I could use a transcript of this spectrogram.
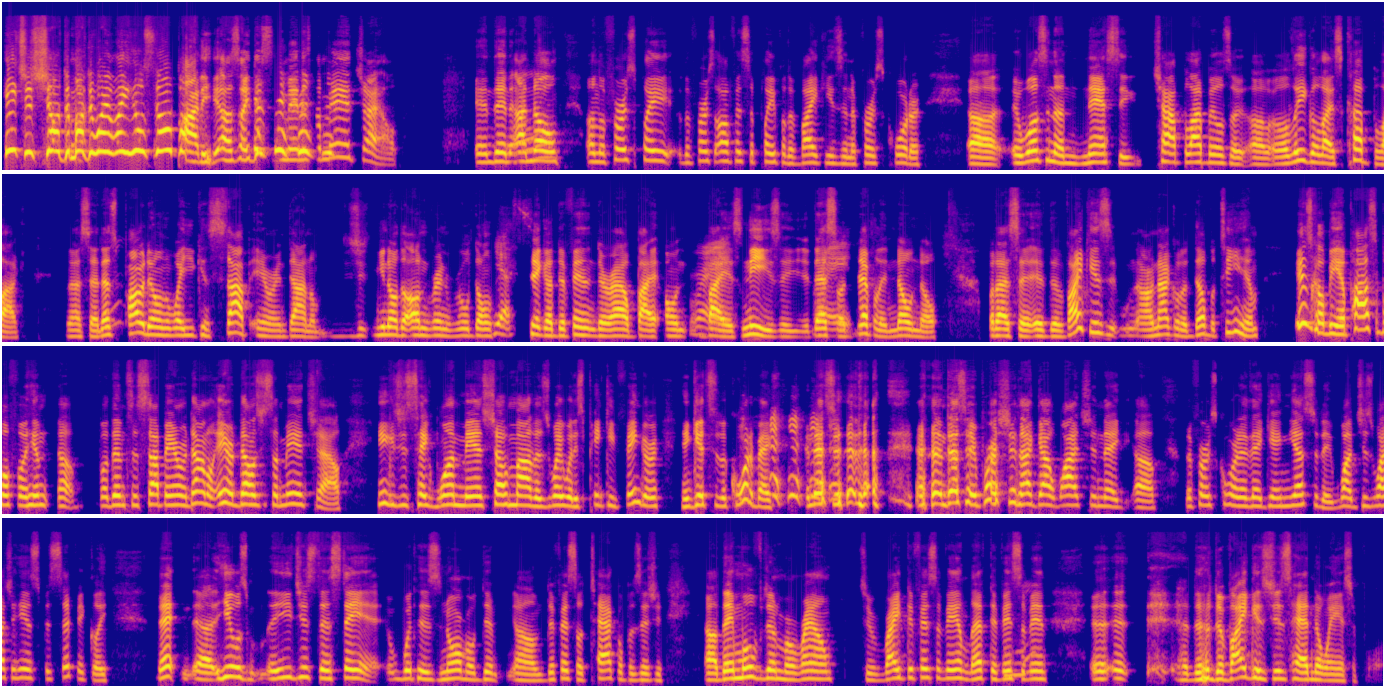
he just shoved him out the way like he was nobody. I was like, this man is a man child. And then I know on the first play, the first offensive play for the Vikings in the first quarter, uh, it wasn't a nasty chop block, but it was a, a, a legalized cut block. And I said, that's mm-hmm. probably the only way you can stop Aaron Donald. You know, the unwritten rule don't yes. take a defender out by on right. by his knees. That's right. a definitely no no. But I said, if the Vikings are not going to double team him, it's going to be impossible for him uh, for them to stop Aaron Donald. Aaron Donald's just a man child. He can just take one man, shove him out of his way with his pinky finger, and get to the quarterback. and that's and that's the impression I got watching that uh, the first quarter of that game yesterday. What just watching him specifically, that uh, he was he just didn't stay with his normal de- um, defensive tackle position. Uh, they moved him around to right defensive end, left defensive mm-hmm. end. the, the Vikings just had no answer for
